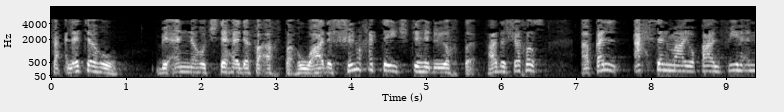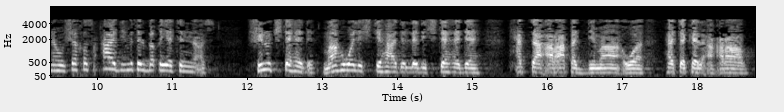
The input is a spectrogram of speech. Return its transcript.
فعلته بأنه اجتهد فأخطأ. هو هذا شنو حتى يجتهد ويخطئ؟ هذا الشخص أقل أحسن ما يقال فيه أنه شخص عادي مثل بقية الناس. شنو اجتهد ما هو الاجتهاد الذي اجتهده حتى أراق الدماء وهتك الأعراض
